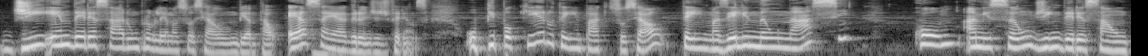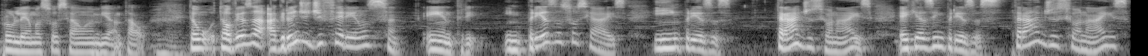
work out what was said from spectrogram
de endereçar um problema social ambiental. Essa é a grande diferença. O pipoqueiro tem impacto social? Tem, mas ele não nasce com a missão de endereçar um problema social ambiental. Uhum. Então, talvez a, a grande diferença entre empresas sociais e empresas tradicionais é que as empresas tradicionais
